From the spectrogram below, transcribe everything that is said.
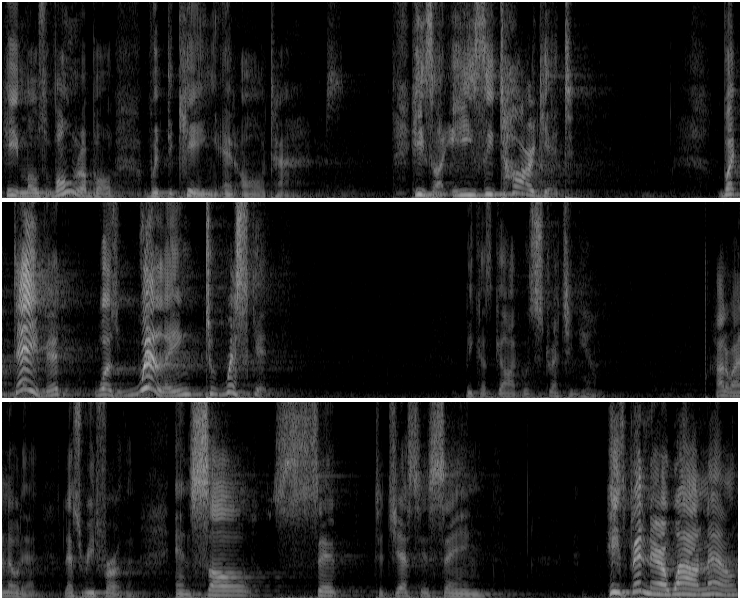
he's most vulnerable with the king at all times. He's an easy target. But David was willing to risk it because God was stretching him. How do I know that? Let's read further. And Saul sent to Jesse, saying, He's been there a while now.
